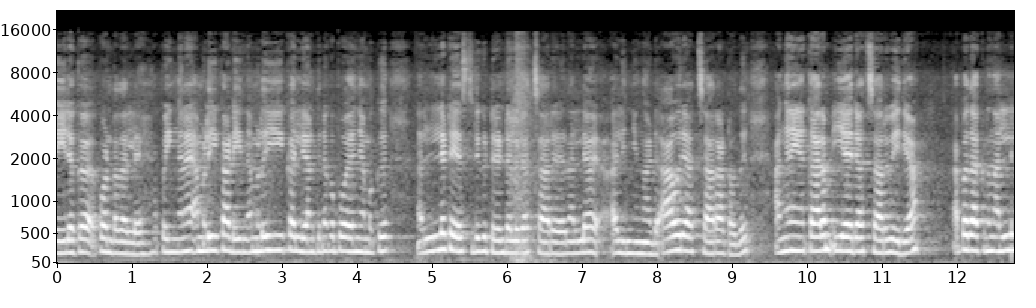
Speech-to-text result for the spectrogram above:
വെയിലൊക്കെ കൊണ്ടതല്ലേ? അപ്പോൾ ഇങ്ങനെ നമ്മൾ ഈ കടയിൽ നമ്മൾ ഈ കല്യാണത്തിനൊക്കെ പോയാൽ നമുക്ക് നല്ല ടേസ്റ്റിൽ കിട്ടലുണ്ടല്ലോ ഒരു അച്ചാർ നല്ല അലിഞ്ഞങ്ങാട്. ആ ഒരു അച്ചാറാട്ടോ അത്. അങ്ങനെ കാരണം ഈ ഒരു അച്ചാർ വരിക. അപ്പോൾ അതാക്കണം നല്ല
